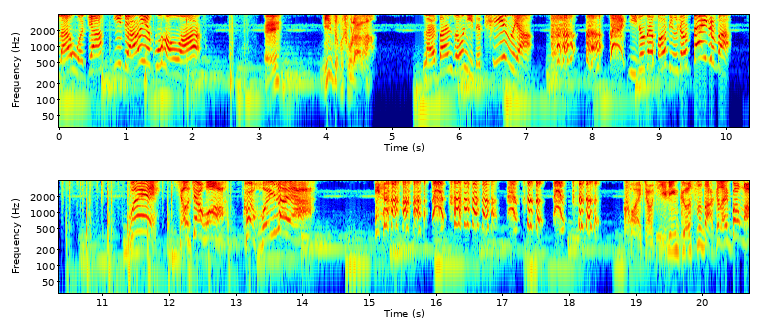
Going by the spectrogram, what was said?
来我家一点儿也不好玩。哎，你怎么出来了？来搬走你的梯子呀！哈哈，你就在房顶上待着吧。喂，小家伙，快回来呀！哈哈哈哈哈！快叫吉林格斯大哥来帮忙。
